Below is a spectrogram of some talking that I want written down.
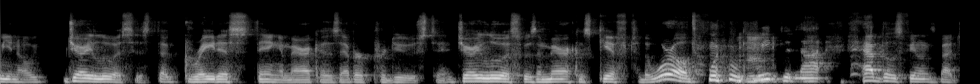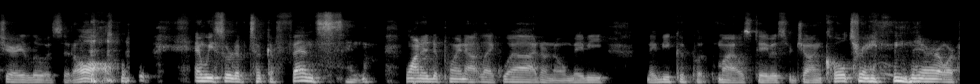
you know, Jerry Lewis is the greatest thing America has ever produced. Jerry Lewis was America's gift to the world. mm-hmm. we did not have those feelings about Jerry Lewis at all. and we sort of took offense and wanted to point out, like, well, I don't know, maybe maybe you could put Miles Davis or John Coltrane in there or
